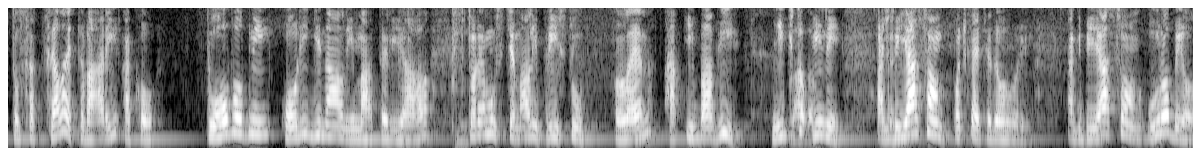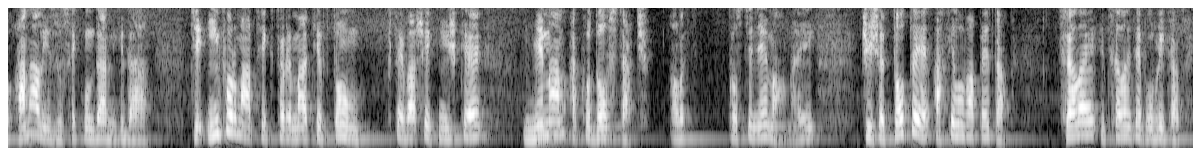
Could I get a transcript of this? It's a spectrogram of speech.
to sa celé tvári ako pôvodný, originálny materiál, ktorému ste mali prístup len a iba vy. Nikto Vlado. iný. Ak by ja som, počkajte, dohovorím, ak by ja som urobil analýzu sekundárnych dát, tie informácie, ktoré máte v, tom, v tej vašej knižke, nemám ako dostať. Ale proste nemám. Hej. Čiže toto je achilová peta celej, celej tej publikácie.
